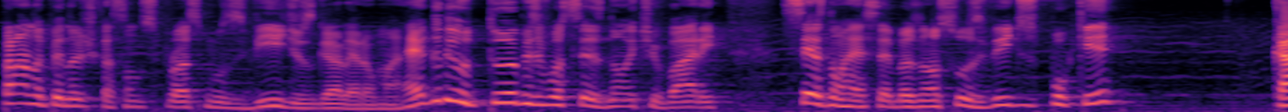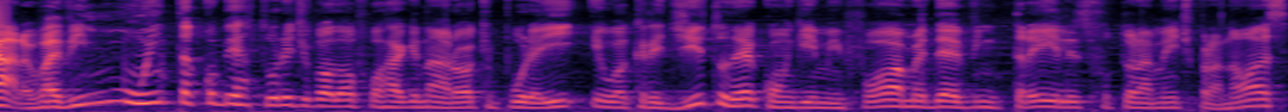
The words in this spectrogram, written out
pra não perder notificação dos próximos vídeos, galera. Uma regra do YouTube, se vocês não ativarem, vocês não recebem os nossos vídeos, porque Cara, vai vir muita cobertura de God of War Ragnarok por aí, eu acredito, né, com a Game Informer, deve vir trailers futuramente pra nós,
